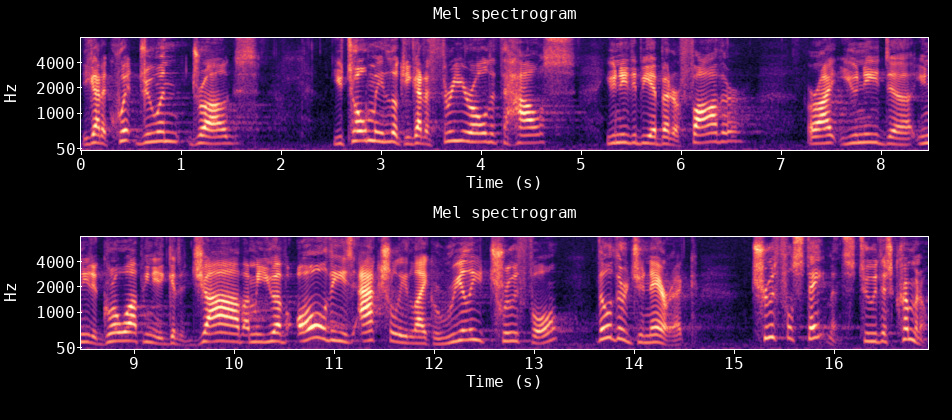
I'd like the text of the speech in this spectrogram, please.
You got to quit doing drugs. You told me, look, you got a three year old at the house. You need to be a better father. All right, you need to you need to grow up. You need to get a job. I mean, you have all these actually like really truthful, though they're generic, truthful statements to this criminal.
